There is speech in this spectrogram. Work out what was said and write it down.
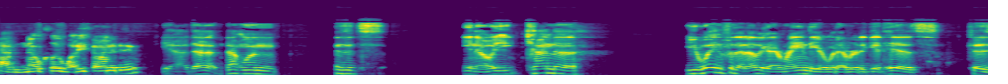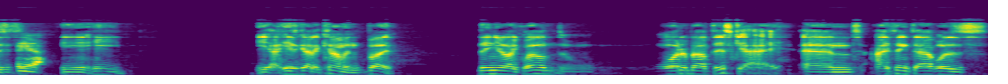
have no clue what he's going to do. yeah. That that one, because it's you know you kind of you're waiting for that other guy, Randy or whatever, to get his because Yeah, he, he yeah he's got it coming but then you're like well what about this guy and i think that was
